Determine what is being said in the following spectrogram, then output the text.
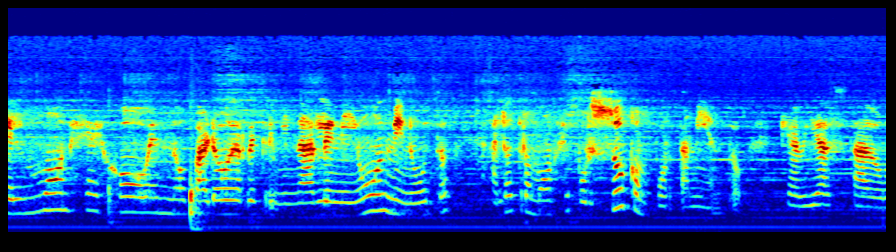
El monje joven no paró de recriminarle ni un minuto al otro monje por su comportamiento, que había estado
